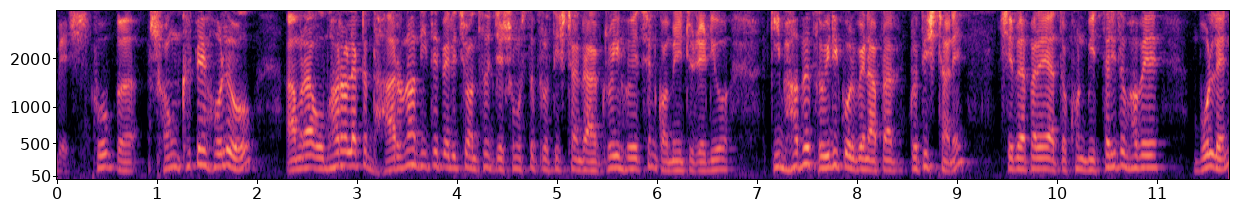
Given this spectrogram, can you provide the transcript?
বেশ। খুব সংক্ষেপে হলেও আমরা ওভারঅল একটা ধারণা দিতে পেরেছি, অন্তত যে সমস্ত প্রতিষ্ঠানরা আগ্রহী হয়েছেন কমিউনিটি রেডিও কীভাবে তৈরি করবেন আপনার প্রতিষ্ঠানে, সে ব্যাপারে এতক্ষণ বিস্তারিতভাবে বললেন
